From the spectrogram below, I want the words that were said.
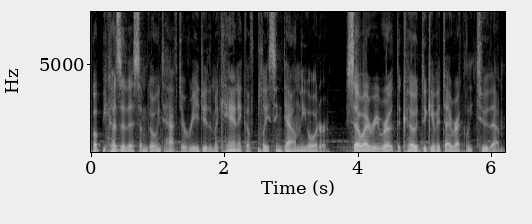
But because of this, I'm going to have to redo the mechanic of placing down the order. So I rewrote the code to give it directly to them.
